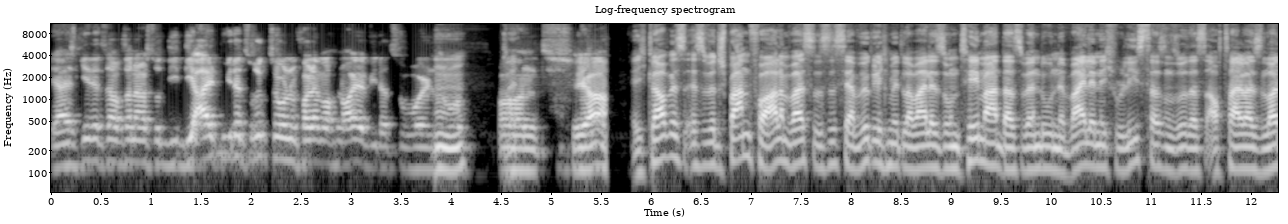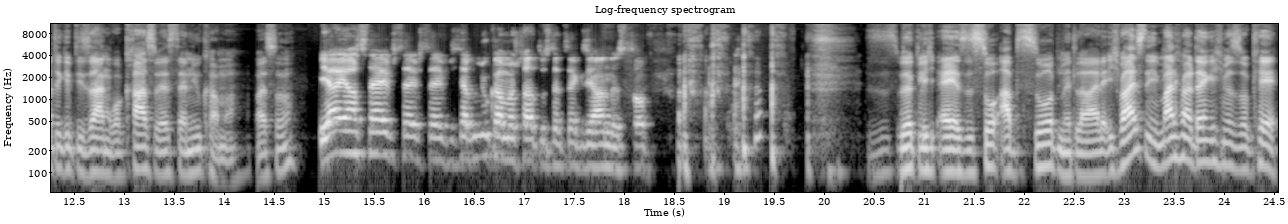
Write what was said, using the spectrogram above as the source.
ja, es geht jetzt auch danach so, die, die Alten wieder zurückzuholen und vor allem auch neue wieder zu holen. Mhm. Und ja, Ich glaube, es, es wird spannend, vor allem, weißt du, es ist ja wirklich mittlerweile so ein Thema, dass wenn du eine Weile nicht released hast und so, dass es auch teilweise Leute gibt, die sagen, boah krass, wer ist der Newcomer, weißt du? ja, ja, safe, safe, safe. Ich habe Newcomer-Status seit sechs Jahren, das ist top. Es ist wirklich, ey, es ist so absurd mittlerweile. Ich weiß nicht, manchmal denke ich mir so, okay,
